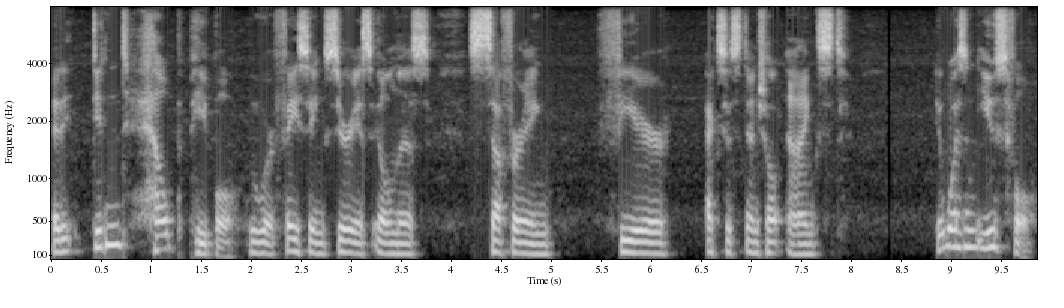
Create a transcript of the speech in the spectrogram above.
that it didn't help people who were facing serious illness, suffering, fear, existential angst. It wasn't useful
